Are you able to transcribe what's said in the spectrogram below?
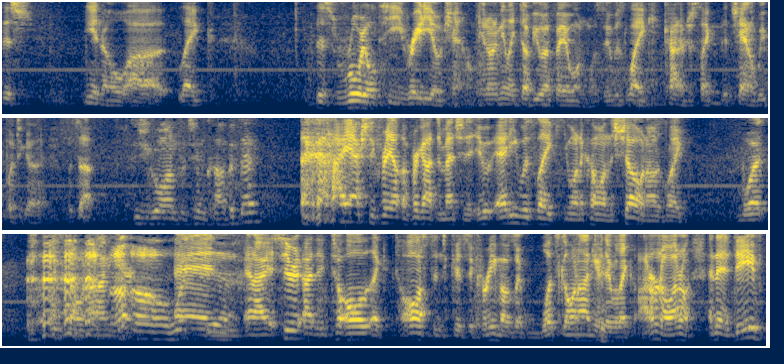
this, you know, uh, like this royalty radio channel. You know what I mean? Like WFAN was. It was like kind of just like the channel we put together. What's up? Did you go on for Tim Cobbett Day? I actually forgot, I forgot to mention it. It- Eddie was like, "You want to come on the show?" And I was like, "What is going on here?" Uh-oh, and yeah. and I ser- I think to all like to Austin because to Kareem, I was like, "What's going on here?" They were like, "I don't know, I don't know." And then Dave,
